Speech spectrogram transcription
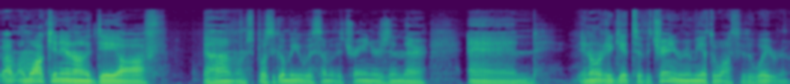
I'm walking in on a day off. Um, I'm supposed to go meet with some of the trainers in there, and in order to get to the training room, you have to walk through the weight room.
